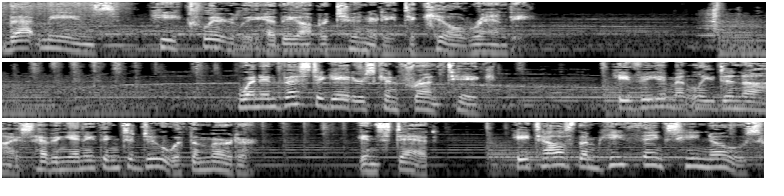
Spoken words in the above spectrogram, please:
That means he clearly had the opportunity to kill Randy. When investigators confront Tig, he vehemently denies having anything to do with the murder. Instead, he tells them he thinks he knows.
